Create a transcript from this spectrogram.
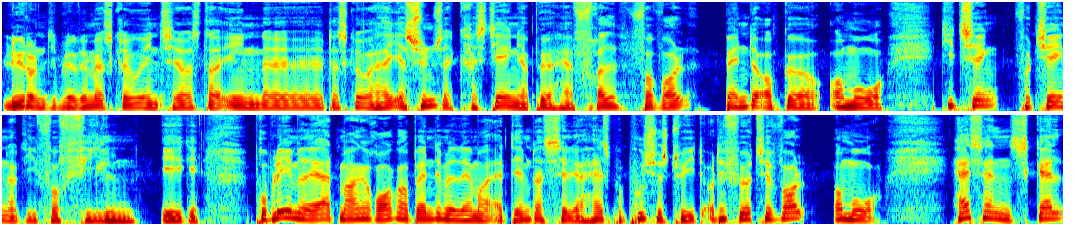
lytterne de bliver ved med at skrive ind til os. Der er en, øh, der skriver her, jeg synes, at Christiania bør have fred for vold, bandeopgør og mor. De ting fortjener de for filen ikke. Problemet er, at mange rocker- og bandemedlemmer er dem, der sælger has på Pusher Street, og det fører til vold og mor. Hashandlen skal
